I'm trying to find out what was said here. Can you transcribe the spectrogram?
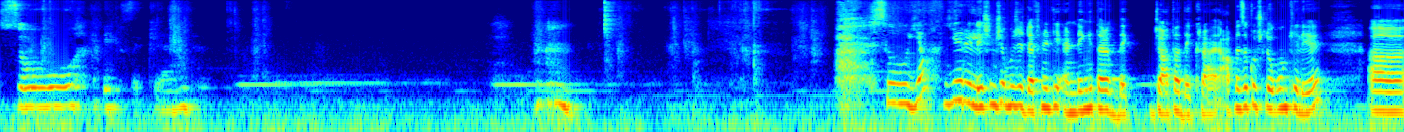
सो एक सेकेंड सो so, या yeah, ये रिलेशनशिप मुझे डेफिनेटली एंडिंग की तरफ़ दिख जाता दिख रहा है। आप में से कुछ लोगों के लिए आ,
